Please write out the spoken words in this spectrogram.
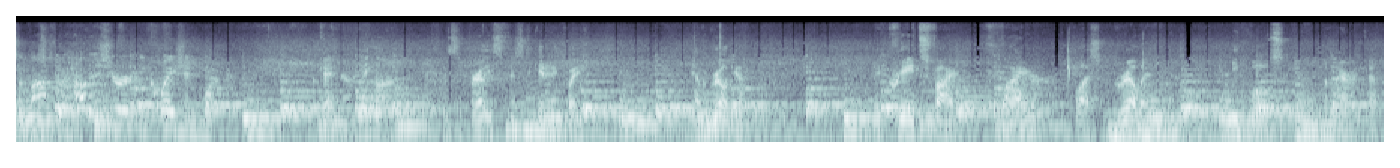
So, Bob, how does your equation work? Okay, now hang on. It's a fairly sophisticated equation. You have a grill gun. It creates fire. Fire plus grilling equals America.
